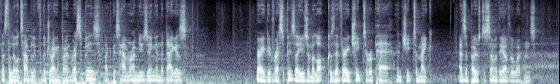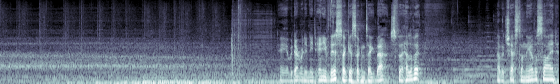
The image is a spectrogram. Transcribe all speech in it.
That's the little tablet for the Dragonbone recipes, like this hammer I'm using and the daggers. Very good recipes, I use them a lot because they're very cheap to repair and cheap to make, as opposed to some of the other weapons. Okay, yeah, we don't really need any of this, I guess I can take that just for the hell of it. Have a chest on the other side.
